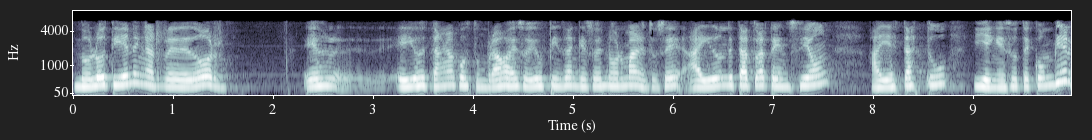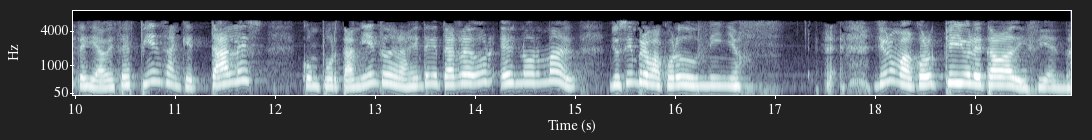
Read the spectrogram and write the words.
no lo tienen alrededor. ellos están acostumbrados a eso, ellos piensan que eso es normal. Entonces, ahí donde está tu atención, ahí estás tú y en eso te conviertes. Y a veces piensan que tales comportamientos de la gente que está alrededor es normal. Yo siempre me acuerdo de un niño, yo no me acuerdo qué yo le estaba diciendo,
